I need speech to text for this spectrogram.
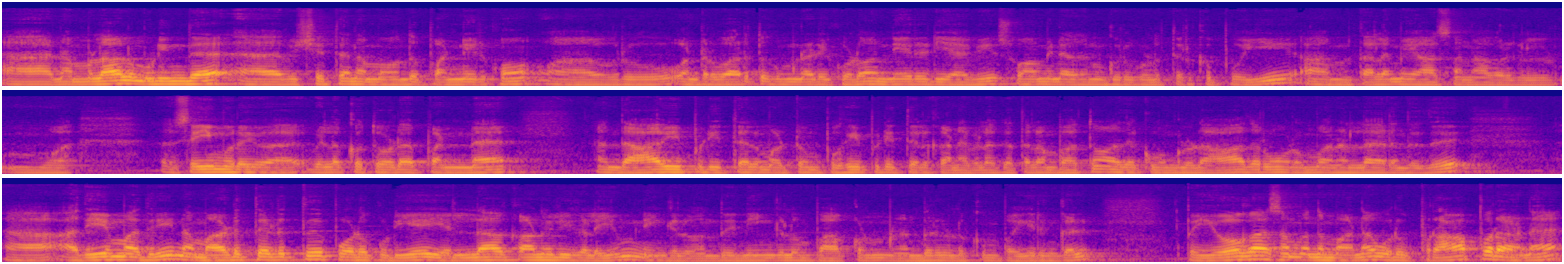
நம்மளால் முடிந்த விஷயத்த நம்ம வந்து பண்ணியிருக்கோம். ஒரு ஒன்றரை வாரத்துக்கு முன்னாடி கூட நேரடியாகவே சுவாமிநாதன் குருகுலத்திற்கு போய் தலைமை ஆசன் அவர்கள் செய்முறை வ- பண்ண அந்த ஆவி பிடித்தல் மற்றும் புகைப்பிடித்தலுக்கான விளக்கத்தெல்லாம் பார்த்தோம். அதுக்கு உங்களோட ஆதரவும் ரொம்ப நல்லா இருந்தது. அதே மாதிரி நம்ம அடுத்தடுத்து போடக்கூடிய எல்லா காணொளிகளையும் நீங்கள் வந்து நீங்களும் பார்க்கணும் நண்பர்களுக்கும் பகிருங்கள். இப்போ யோகா சம்பந்தமான ஒரு ப்ராப்பரான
